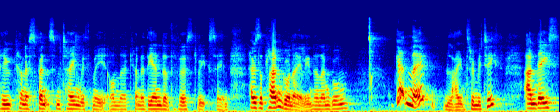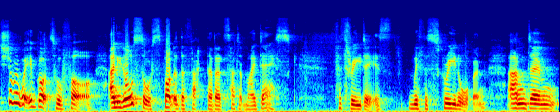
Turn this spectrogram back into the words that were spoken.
who kind of spent some time with me on the kind of the end of the first week saying, how's the plan going, Eileen? And I'm going, getting there, lying through my teeth. And he said, show me what you've got so far. And he'd also spotted the fact that I'd sat at my desk for three days with a screen open. And um,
